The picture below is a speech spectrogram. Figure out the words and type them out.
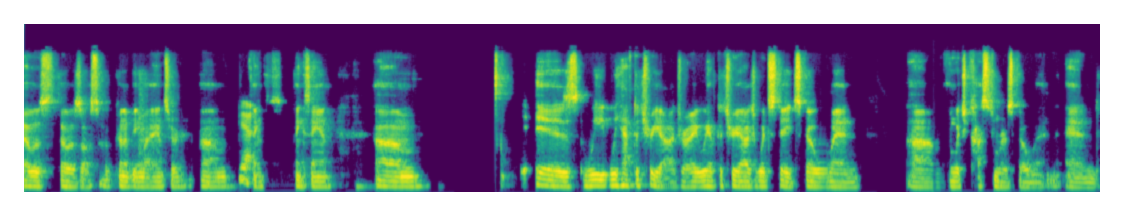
that was that was also going to be my answer. Um, yeah. Thanks, thanks, Anne. Um, is we we have to triage, right? We have to triage which states go when, um, and which customers go when, and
